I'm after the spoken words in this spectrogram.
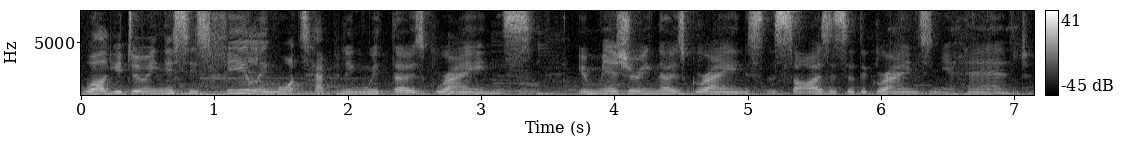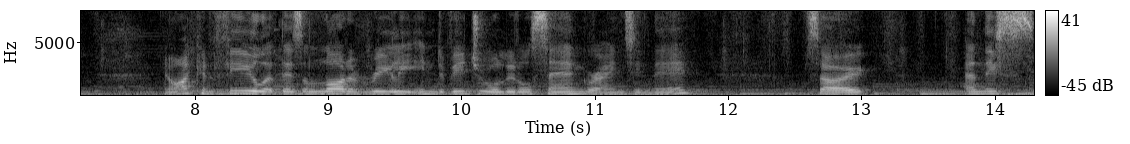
while you're doing this is feeling what's happening with those grains. You're measuring those grains, the sizes of the grains in your hand. Now I can feel that there's a lot of really individual little sand grains in there. So, and this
